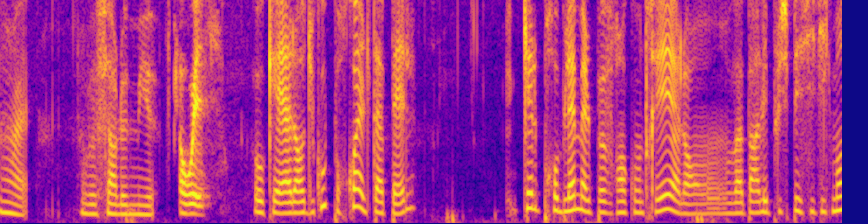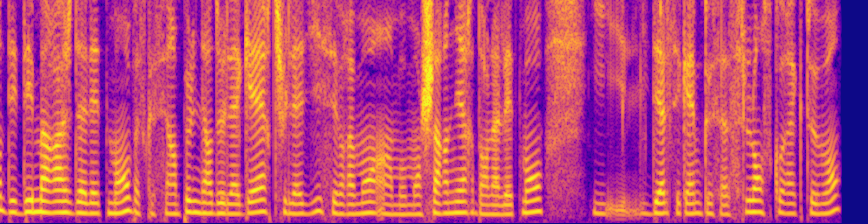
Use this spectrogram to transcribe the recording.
Ouais, on veut faire le mieux. Oui. Ok, alors du coup, pourquoi elle t'appelle? Quels problèmes elles peuvent rencontrer Alors, on va parler plus spécifiquement des démarrages d'allaitement, parce que c'est un peu le nerf de la guerre. Tu l'as dit, c'est vraiment un moment charnière dans l'allaitement. L'idéal, c'est quand même que ça se lance correctement.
